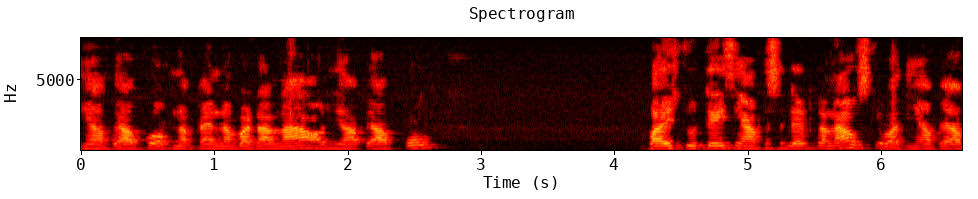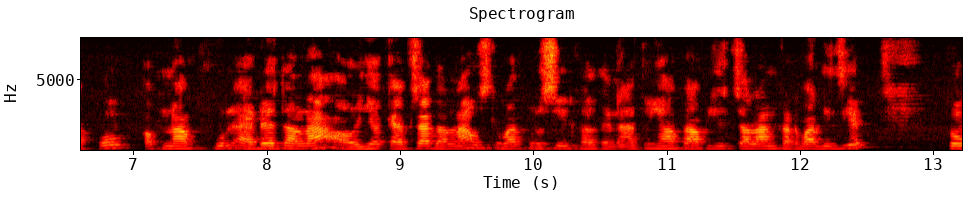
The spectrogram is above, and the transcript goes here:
यहाँ पे आपको अपना पैन नंबर डालना है और यहाँ पे आपको बाईस टू तेईस यहाँ पे सिलेक्ट करना है। उसके बाद यहाँ पे आपको अपना फुल एड्रेस डालना है और यह कैप्चा डालना है। उसके बाद प्रोसीड कर देना है। तो यहाँ पे आप ये चालान कटवा लीजिए। तो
